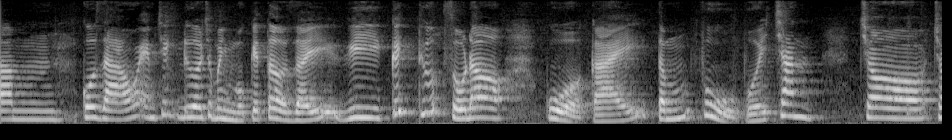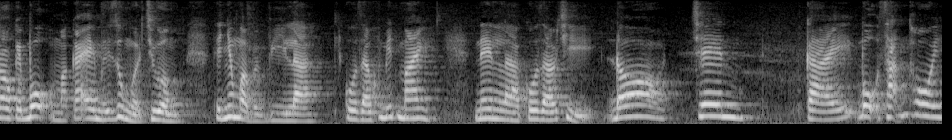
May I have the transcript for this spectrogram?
Um, cô giáo em trích đưa cho mình một cái tờ giấy ghi kích thước số đo của cái tấm phủ với chăn cho cho cái bộ mà các em ấy dùng ở trường thế nhưng mà bởi vì là cô giáo không biết may nên là cô giáo chỉ đo trên cái bộ sẵn thôi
